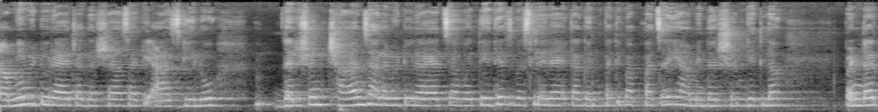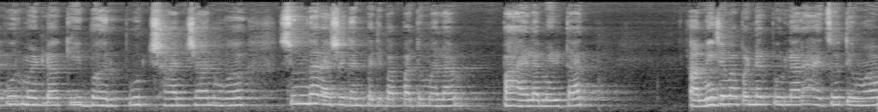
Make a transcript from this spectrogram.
आम्ही विठुरायाच्या दर्शनासाठी आज गेलो. दर्शन छान झालं विठुरायाचं व तिथेच बसलेल्या एका गणपती बाप्पाचंही आम्ही दर्शन घेतलं. पंढरपूर म्हटलं की भरपूर छान छान व सुंदर असे गणपती बाप्पा तुम्हाला पाहायला मिळतात. आम्ही जेव्हा पंढरपूरला राहायचो तेव्हा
